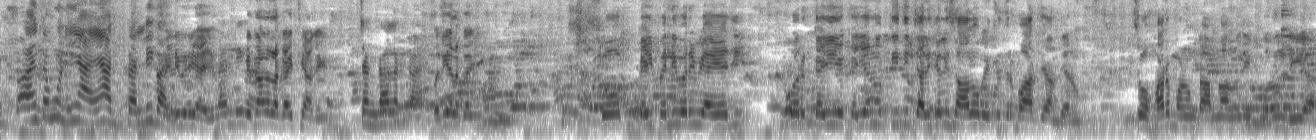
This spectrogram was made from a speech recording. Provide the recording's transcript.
ਅਸੀਂ ਤਾਂ ਹੁਣੇ ਆਏ ਹਾਂ ਅੱਜ ਪਹਿਲੀ ਪਹਿਲੀ ਵਾਰ ਵਾਰੀ ਆਏ ਹੋ? ਕਿੱਦਾਂ ਦਾ ਲੱਗਾ ਇੱਥੇ ਆ ਕੇ? ਚੰਗਾ ਲੱਗਾ। ਹੈ। ਵਧੀਆ ਲੱਗਾ ਜੀ। ਸੋ ਕਈ ਪਹਿਲੀ ਵਾਰੀ ਵੀ ਆਏ ਆ ਜੀ ਔਰ ਕਈ ਕਈਆਂ ਨੂੰ 30 40 40 ਸਾਲ ਹੋ ਗਏ ਇੱਥੇ ਦਰਬਾਰ ਤੇ ਆਉਂਦਿਆਂ ਨੂੰ। ਸੋ ਹਰ ਮਨੋਕਾਮਨਾ ਉਹਨਾਂ ਦੀ ਪੂਰਨ ਹੁੰਦੀ ਆ।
